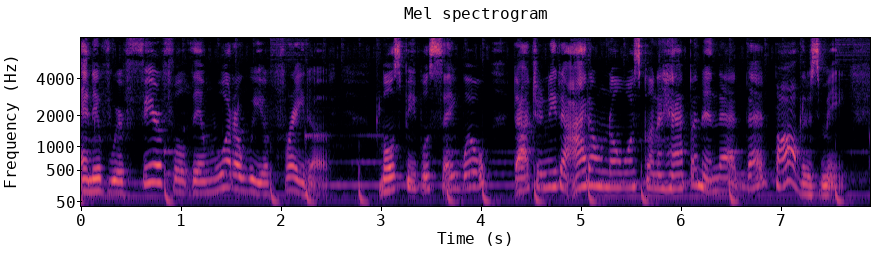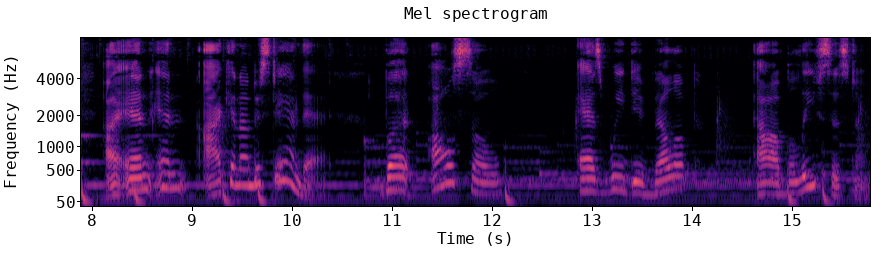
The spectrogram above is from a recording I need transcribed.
And if we're fearful, then what are we afraid of? Most people say, "Well, Dr. Anita, I don't know what's going to happen, and that that bothers me," uh, and and I can understand that. But also, as we develop our belief system,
